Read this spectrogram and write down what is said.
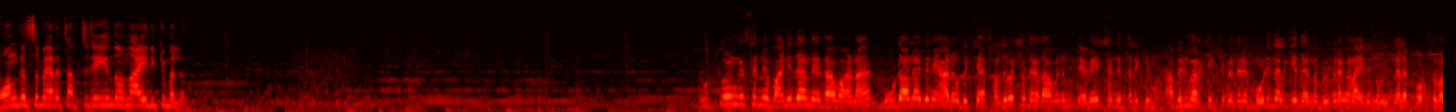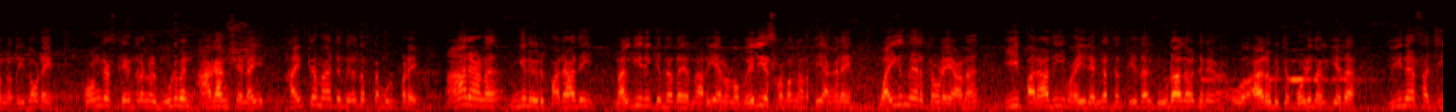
കോൺഗ്രസ് വേറെ ചർച്ച ചെയ്യുന്ന ഒന്നായിരിക്കുമല്ലോ. യൂത്ത് കോൺഗ്രസിന്റെ വനിതാ നേതാവാണ് ഗൂഢാലോചന ആരോപിച്ച് പ്രതിപക്ഷ നേതാവിനും രമേശ് ചെന്നിത്തലയ്ക്കും അബിൻ വർക്കിക്കുമെതിരെ മൊഴി നൽകിയതെന്ന വിവരങ്ങളായിരുന്നു ഇന്നലെ പുറത്തു വന്നത്. ഇതോടെ കോൺഗ്രസ് കേന്ദ്രങ്ങൾ മുഴുവൻ ആകാംക്ഷയിലായി. ഹൈക്കമാൻഡ് നേതൃത്വം ഉൾപ്പെടെ ആരാണ് ഇങ്ങനെ ഒരു പരാതി നൽകിയിരിക്കുന്നത് എന്നറിയാനുള്ള വലിയ ശ്രമം നടത്തി. അങ്ങനെ വൈകുന്നേരത്തോടെയാണ് ഈ പരാതിയുമായി രംഗത്തെത്തിയത്. ഗൂഢാലോചന ആരോപിച്ച് മൊഴി നൽകിയത് ജീന സജി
